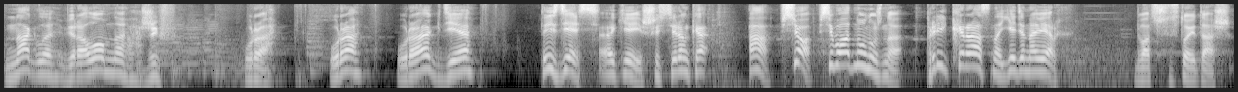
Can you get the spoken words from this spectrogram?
Нагло, вероломно. А, жив. Ура. Ура. Ура. Где? Ты здесь. Окей, шестеренка. А, все. Всего одну нужно. Прекрасно. Едем наверх. 26 этаж.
